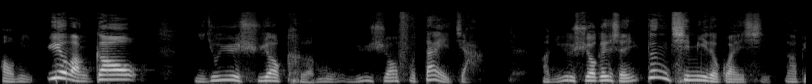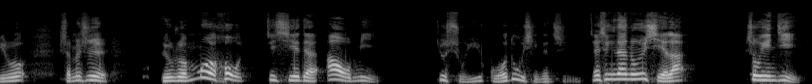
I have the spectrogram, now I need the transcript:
奥秘，越往高，你就越需要渴慕，你越需要付代价啊，你越需要跟神更亲密的关系啊。比如什么是，比如说幕后这些的奥秘，就属于国度型的旨意，在圣经当中就写了受印记。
